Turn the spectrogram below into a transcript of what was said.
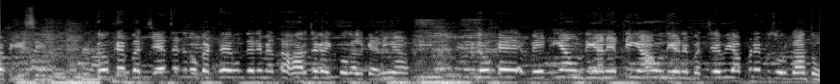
ਘਟ ਗਈ ਸੀ ਕਿਉਂਕਿ ਬੱਚੇ ਇੱਥੇ ਜਦੋਂ ਇਕੱਠੇ ਹੁੰਦੇ ਨੇ ਮੈਂ ਤਾਂ ਹਰ ਜਗ੍ਹਾ ਇੱਕੋ ਗੱਲ ਕਹਿਣੀ ਆ। ਕਿਉਂਕਿ ਬੇਟੀਆਂ ਹੁੰਦੀਆਂ ਨੇ ਧੀਆਂ ਹੁੰਦੀਆਂ ਨੇ ਬੱਚੇ ਵੀ ਆਪਣੇ ਬਜ਼ੁਰਗਾਂ ਤੋਂ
